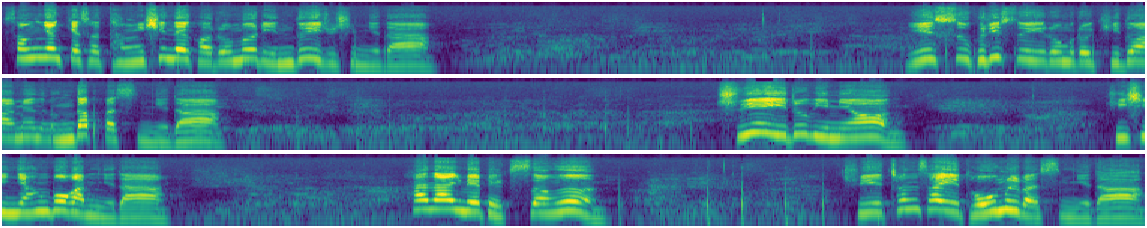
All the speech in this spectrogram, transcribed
성령께서 당신의 걸음을 인도해 주십니다. 예수 그리스도의 이름으로 기도하면 응답받습니다. 주의 이름이면 귀신이 항복합니다. 하나님의 백성은 주의 천사의 도움을 받습니다.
